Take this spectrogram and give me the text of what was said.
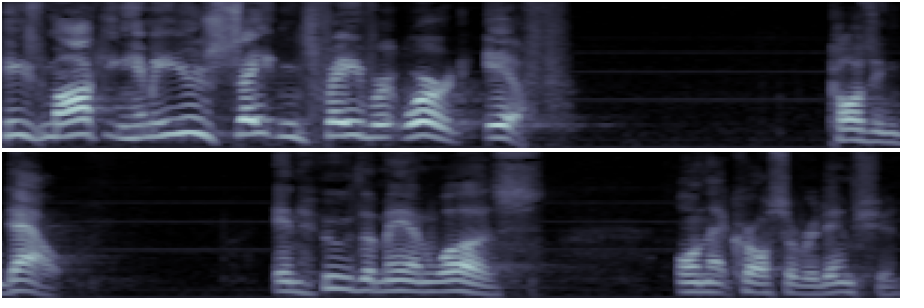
He's mocking him. He used Satan's favorite word, if, causing doubt in who the man was on that cross of redemption.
